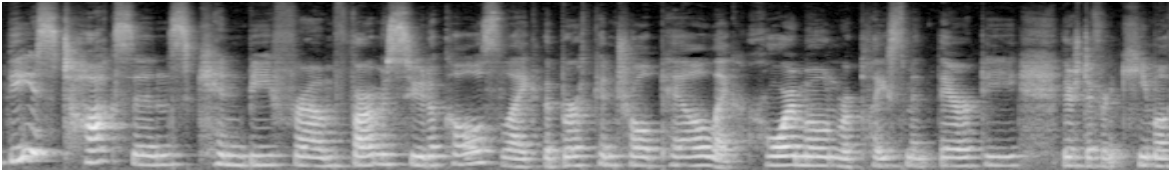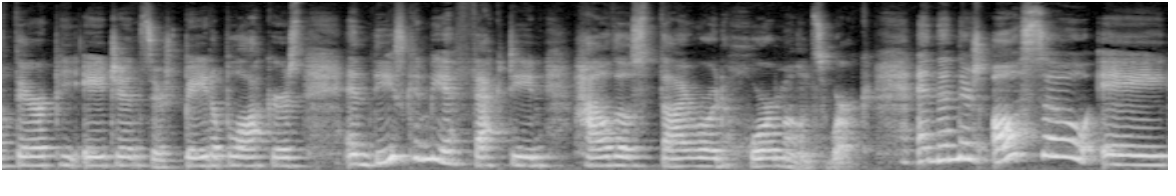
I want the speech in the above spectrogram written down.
these toxins can be from pharmaceuticals like the birth control pill, like hormone replacement therapy. There's different chemotherapy agents, there's beta blockers, and these can be affecting how those thyroid hormones work. And then there's also a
